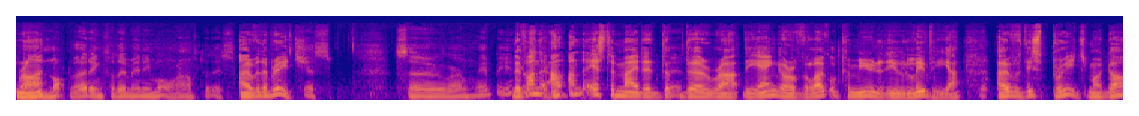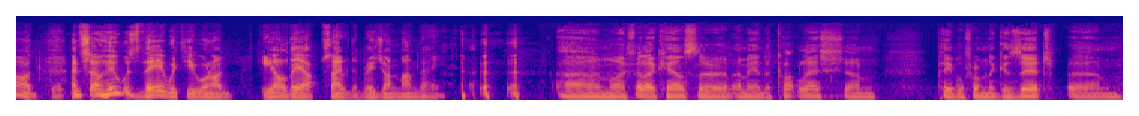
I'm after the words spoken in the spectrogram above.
Right. I'm not voting for them anymore after this. Over the bridge. Yes. So um, it'd be They've under, un- underestimated the the, uh, the anger of the local community who live here over this bridge. My God! Yep. And so, who was there with you when I yelled out "Save the bridge" on Monday? Uh, my fellow councillor Amanda Kotlash, um, people from the Gazette, um,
